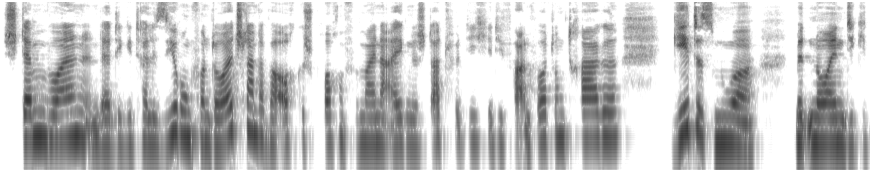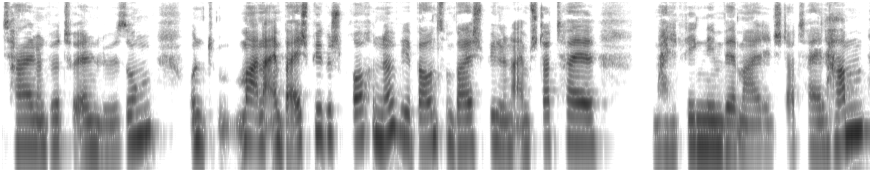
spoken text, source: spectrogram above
stemmen wollen, in der Digitalisierung von Deutschland, aber auch gesprochen für meine eigene Stadt, für die ich hier die Verantwortung trage, geht es nur mit neuen digitalen und virtuellen Lösungen. Und mal an einem Beispiel gesprochen, ne? wir bauen zum Beispiel in einem Stadtteil meinetwegen nehmen wir mal den Stadtteil Hamm,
